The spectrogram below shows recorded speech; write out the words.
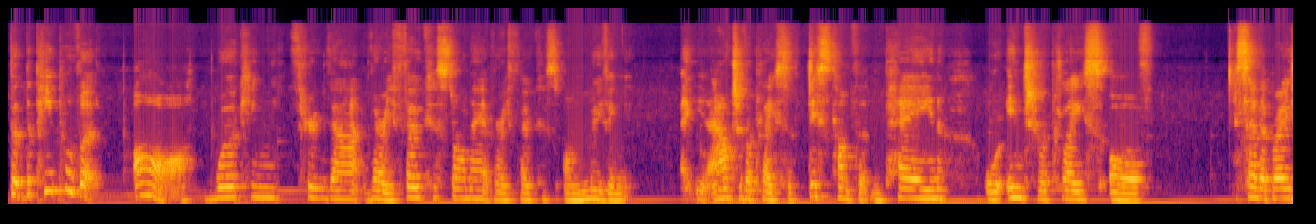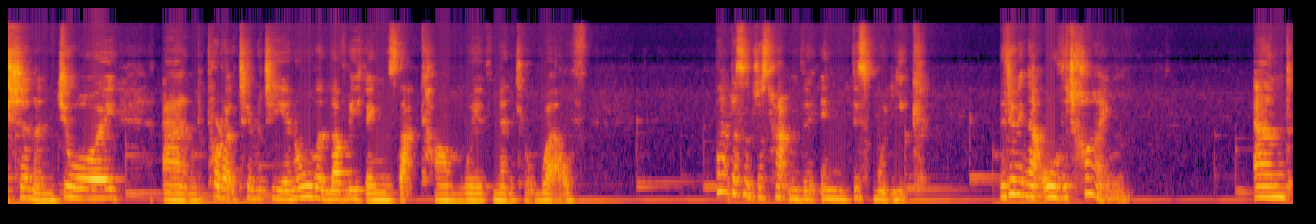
But the people that are working through that, very focused on it, very focused on moving out of a place of discomfort and pain or into a place of celebration and joy and productivity and all the lovely things that come with mental wealth. That doesn't just happen in this week. They're doing that all the time. And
